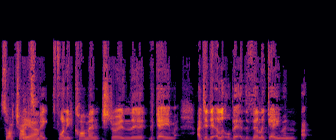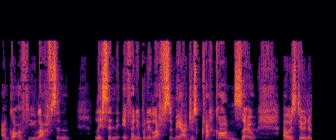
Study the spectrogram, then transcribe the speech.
So I tried Yeah. to make funny comments during the the game. I did it a little bit at the Villa game, and I, I got a few laughs. And listen, if anybody laughs at me, I just crack on. So I was doing a,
